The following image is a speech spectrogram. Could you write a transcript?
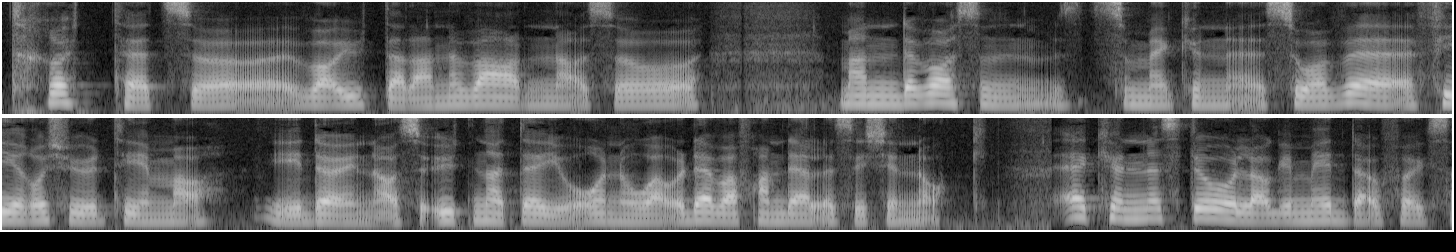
trøtthet som var ute av denne verden. Altså. Men det var som, som jeg kunne sove 24 timer i døgnet altså, uten at det gjorde noe. Og det var fremdeles ikke nok. Jeg kunne stå og lage middag, f.eks.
